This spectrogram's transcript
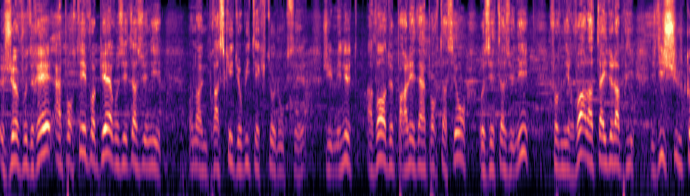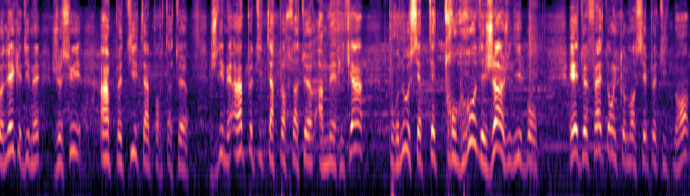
je voudrais importer vos bières aux États-Unis. On a une brasserie de 8 hectos, donc c'est- j'ai une minute. Avant de parler d'importation aux États-Unis, il faut venir voir la taille de la prix. Je dis, je le connais, que dit, mais je suis un petit importateur. Je dis, mais un petit importateur américain, pour nous, c'est peut-être trop gros déjà. Je dis, bon. Et de fait, on a commencé petitement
